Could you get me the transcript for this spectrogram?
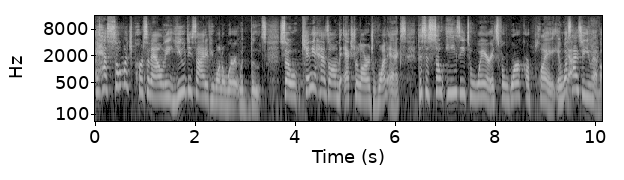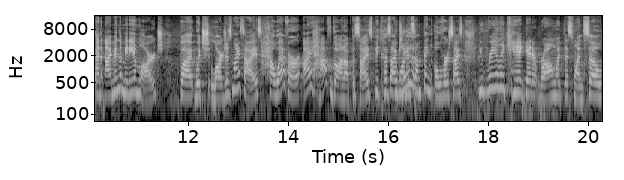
it has so much personality. You decide if you want to wear it with boots. So Kenya has on the extra large 1X. This is so easy to wear. It's for work or play. And what Yeah. size do you have on? And I'm in the medium large. But which large is my size. However, I have gone up a size because I You wanted can. something oversized. You really can't get it wrong with this one. So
